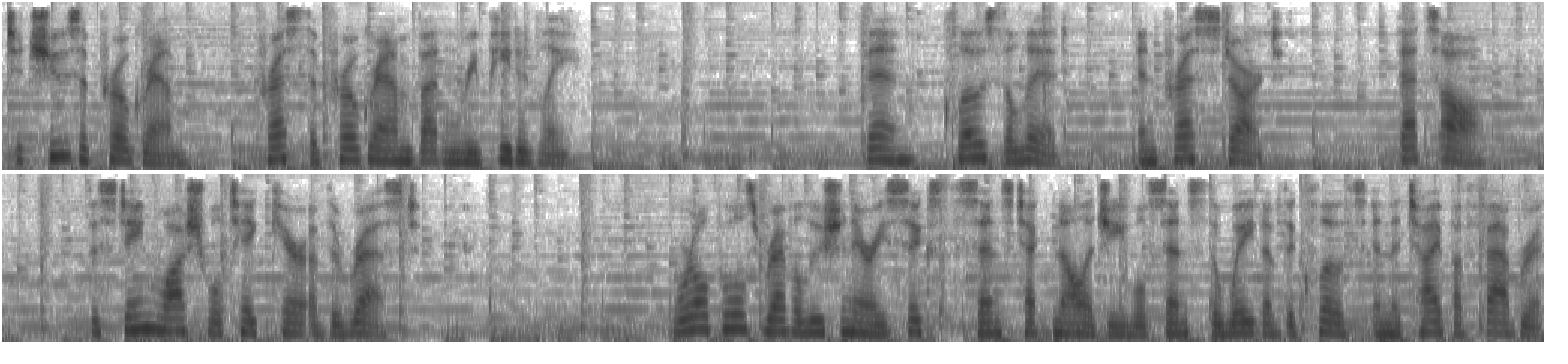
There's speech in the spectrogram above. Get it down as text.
To choose a program, press the program button repeatedly. Then, close the lid, and press start. That's all. The stain wash will take care of the rest. Whirlpool's revolutionary sixth sense technology will sense the weight of the clothes and the type of fabric,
